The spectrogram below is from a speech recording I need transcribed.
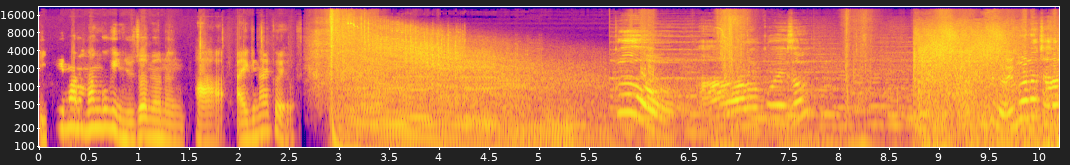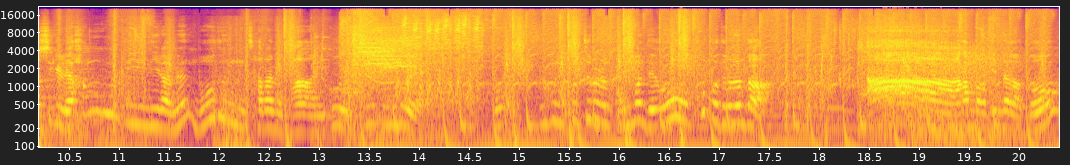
이 게임하는 한국인 유저면은 다 알긴 할 거예요. 고! 바로 고에서 이분 얼마나 잘하시길래 한국인이라면 모든 사람이 다 알고 있을 정도의 어, 이분 컨트롤은 강만데 오 콤보 들어간다 아한 방 빗나갔고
